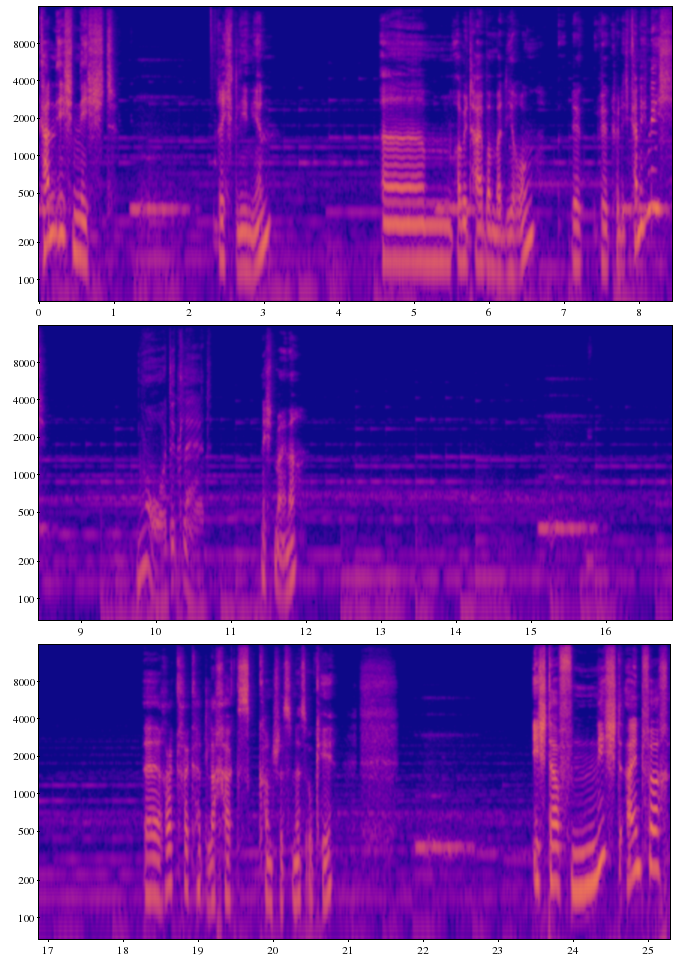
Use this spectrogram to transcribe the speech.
Kann ich nicht. Richtlinien. Ähm, Orbitalbombardierung. Will willkürlich. Kann ich nicht? War declared. Nicht meiner. Äh, Rakrak hat Lachaks Consciousness, okay. Ich darf nicht einfach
